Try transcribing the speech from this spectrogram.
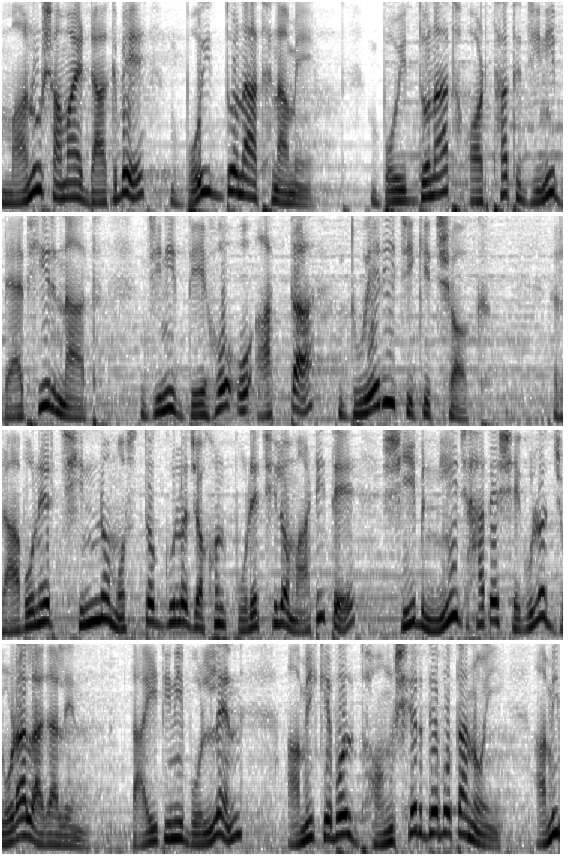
মানুষ আমায় ডাকবে বৈদ্যনাথ নামে। বৈদ্যনাথ অর্থাৎ যিনি ব্যাধির নাথ, যিনি দেহ ও আত্মা দুয়েরই চিকিৎসক। রাবণের ছিন্ন মস্তকগুলো যখন পড়েছিল মাটিতে, শিব নিজ হাতে সেগুলো জোড়া লাগালেন। তাই তিনি বললেন, আমি কেবল ধ্বংসের দেবতা নই, আমি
